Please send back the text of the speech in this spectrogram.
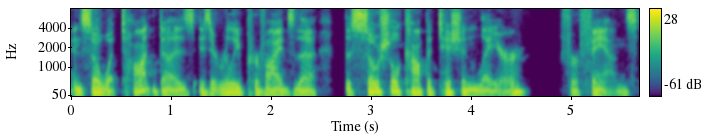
and so what taunt does is it really provides the the social competition layer for fans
